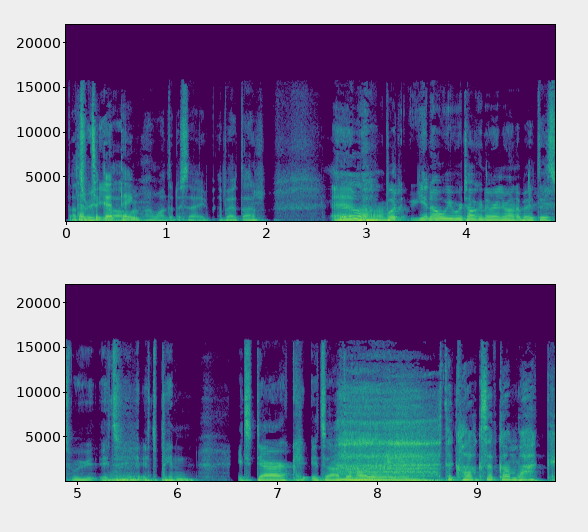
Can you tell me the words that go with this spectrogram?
that's, That's a good thing. I wanted to say about that. Cool. Um, but you know, we were talking earlier on about this. We it's it's been it's dark. It's after Halloween. The clocks have gone back.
